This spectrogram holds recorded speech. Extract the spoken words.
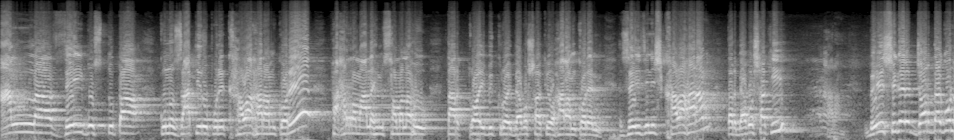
আল্লাহ যেই বস্তুটা কোনো জাতির উপরে খাওয়া হারাম করে ফাহারাম আলহিম সামানাহু তার ক্রয় বিক্রয় ব্যবসাকেও হারাম করেন। যেই জিনিস খাওয়া হারাম তার ব্যবসা কি? হারাম। বিড়ি সিগারেট জর্দাগুল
